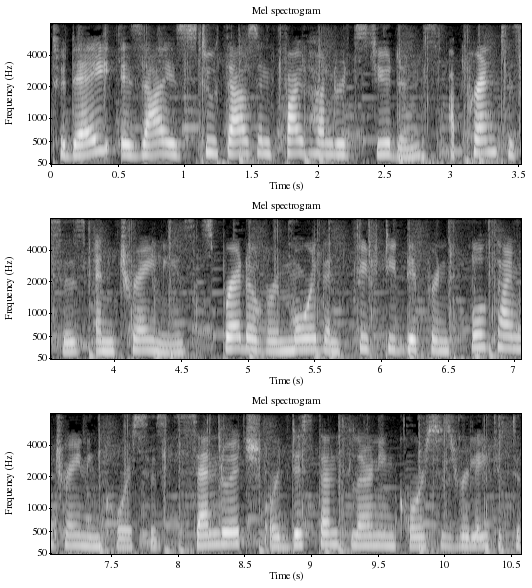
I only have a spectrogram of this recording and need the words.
Today, ESA is 2,500 students, apprentices, and trainees spread over more than 50 different full time training courses, sandwich or distance learning courses related to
